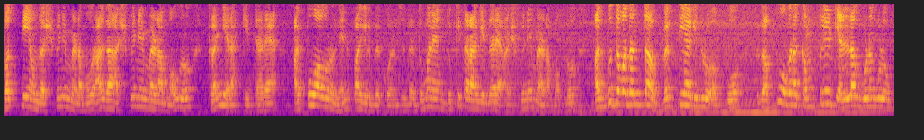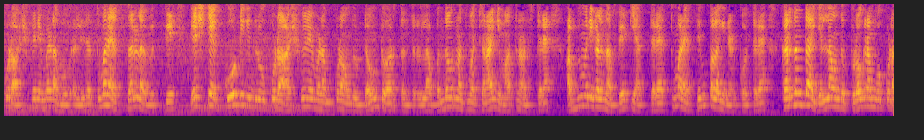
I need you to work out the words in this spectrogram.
ಪತ್ನಿ, ಒಂದು ಅಶ್ವಿನಿ ಮೇಡಮ್ ಅವರು. ಆಗ ಅಶ್ವಿನಿ ಮೇಡಮ್ ಅವರು ಕಣ್ಣೀರು ಹಾಕಿದ್ದಾರೆ. ಅಪ್ಪು ಅವರು ನೆನಪಾಗಿರ್ಬೇಕು ಅನ್ಸುತ್ತೆ. ತುಂಬಾನೇ ದುಃಖಿತರಾಗಿದ್ದಾರೆ ಅಶ್ವಿನಿ ಮೇಡಮ್ ಅವರು. ಅದ್ಭುತವಾದಂತ ವ್ಯಕ್ತಿಯಾಗಿದ್ರು ಅಪ್ಪು. ಅಪ್ಪು ಅವರ ಕಂಪ್ಲೀಟ್ ಎಲ್ಲ ಗುಣಗಳು ಕೂಡ ಅಶ್ವಿನಿ ಮೇಡಮ್ ಅವರಲ್ಲಿದೆ. ತುಂಬಾನೇ ಸರಳ ವ್ಯಕ್ತಿ. ಎಷ್ಟೇ ಕೋಟಿಗಿದ್ರು ಕೂಡ ಅಶ್ವಿನಿ ಮೇಡಮ್ ಕೂಡ ಒಂದು ಡೌನ್ ಟು ಅರ್ತ್ ಅಂತಾರಲ್ಲ. ಬಂದವ್ರನ್ನ ತುಂಬಾ ಚೆನ್ನಾಗಿ ಮಾತನಾಡಿಸ್ತಾರೆ. ಅಭಿಮಾನಿಗಳನ್ನ ಭೇಟಿ ಆಗ್ತಾರೆ. ತುಂಬಾನೇ ಸಿಂಪಲ್ ಆಗಿ ನಡ್ಕೋತಾರೆ ಕರೆದಂತ ಎಲ್ಲ ಒಂದು ಪ್ರೋಗ್ರಾಮ್ಗೂ ಕೂಡ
